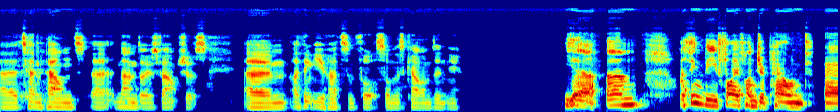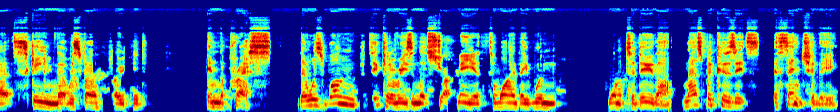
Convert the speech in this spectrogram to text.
uh, ten pound uh, Nando's vouchers. Um, I think you had some thoughts on this, Callum, didn't you? Yeah, um, I think the £500 uh, scheme that was first floated in the press, there was one particular reason that struck me as to why they wouldn't want to do that. And that's because it's essentially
